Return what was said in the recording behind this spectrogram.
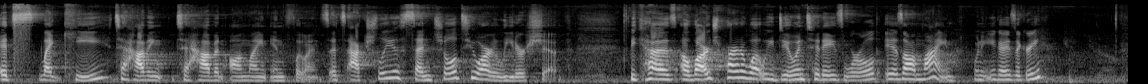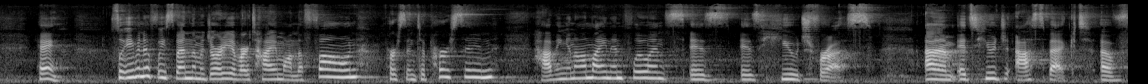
it's like key to having to have an online influence. It's actually essential to our leadership because a large part of what we do in today's world is online. Wouldn't you guys agree? Okay. So even if we spend the majority of our time on the phone, person to person, having an online influence is is huge for us. Um, it's huge aspect of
